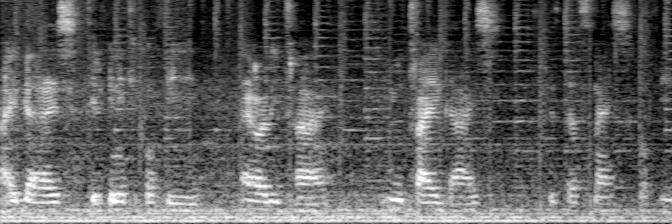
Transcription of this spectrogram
Hi guys, Filipinity coffee. I already tried. You try guys. It's just nice coffee.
